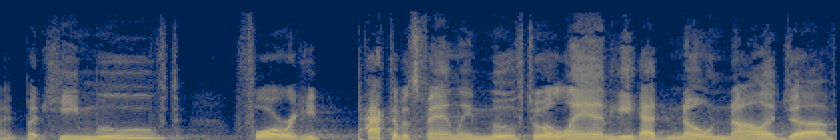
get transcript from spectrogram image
Right? But he moved forward. He packed up his family, moved to a land he had no knowledge of.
